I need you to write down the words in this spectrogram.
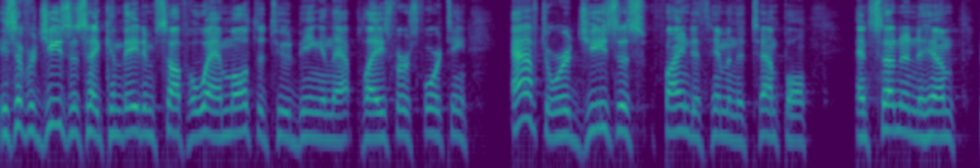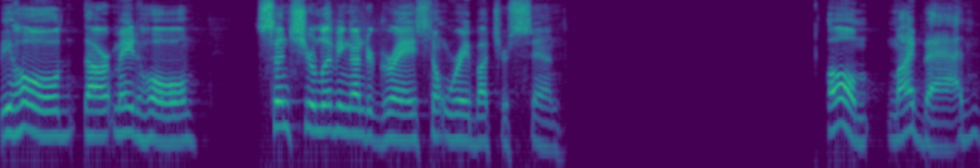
He said, For Jesus had conveyed himself away, a multitude being in that place. Verse 14 Afterward, Jesus findeth him in the temple and said unto him, Behold, thou art made whole. Since you're living under grace, don't worry about your sin. Oh, my bad.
